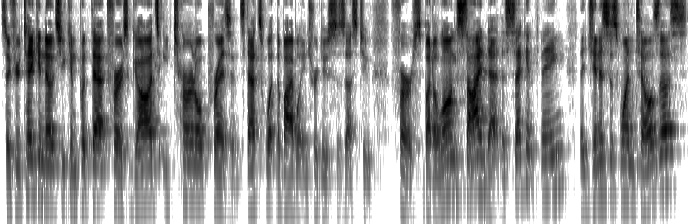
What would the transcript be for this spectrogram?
So if you're taking notes, you can put that first God's eternal presence. That's what the Bible introduces us to first. But alongside that, the second thing that Genesis 1 tells us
